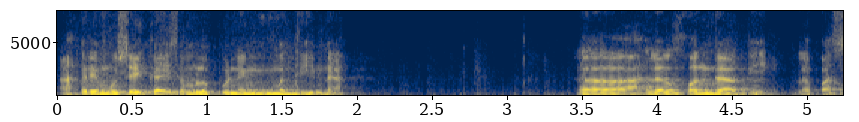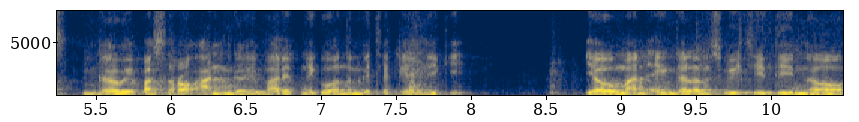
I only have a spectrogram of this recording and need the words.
Akhirnya musuh gak bisa mlebu ning Medina. Uh, ahlul kondaki lepas gawe pasroan gawe parit niku wonten kejadian niki. Yauman ing dalam suwiji dino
